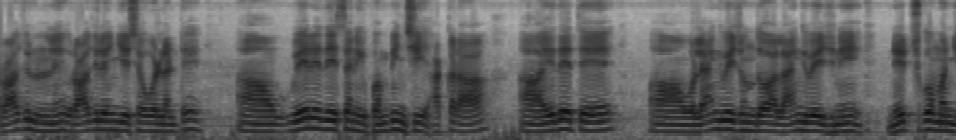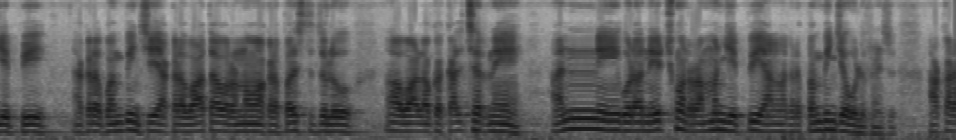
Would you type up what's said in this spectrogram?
రాజులని రాజులు ఏం చేసేవాళ్ళు అంటే వేరే దేశానికి పంపించి అక్కడ ఏదైతే లాంగ్వేజ్ ఉందో ఆ లాంగ్వేజ్ని నేర్చుకోమని చెప్పి అక్కడ పంపించి అక్కడ వాతావరణం అక్కడ పరిస్థితులు వాళ్ళ యొక్క కల్చర్ని అన్నీ కూడా నేర్చుకొని రమ్మని చెప్పి వాళ్ళని అక్కడ పంపించేవాళ్ళు ఫ్రెండ్స్ అక్కడ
